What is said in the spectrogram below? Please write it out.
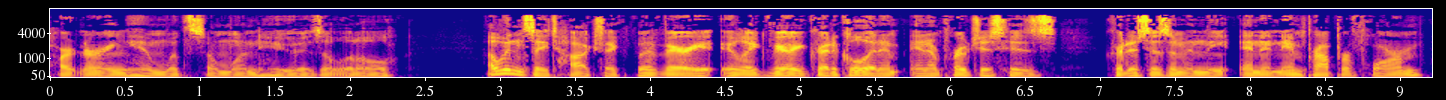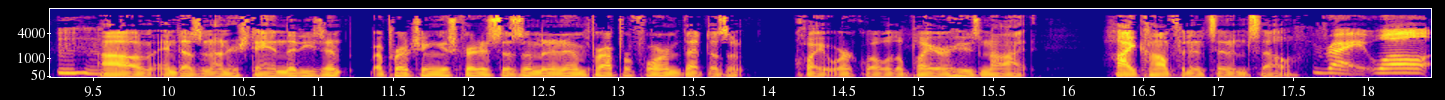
partnering him with someone who is a little, I wouldn't say toxic, but very like very critical and and approaches his criticism in the in an improper form, Mhm. um, and doesn't understand that he's im- approaching his criticism in an improper form. That doesn't quite work well with a player who's not high confidence in himself. Right. Well,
